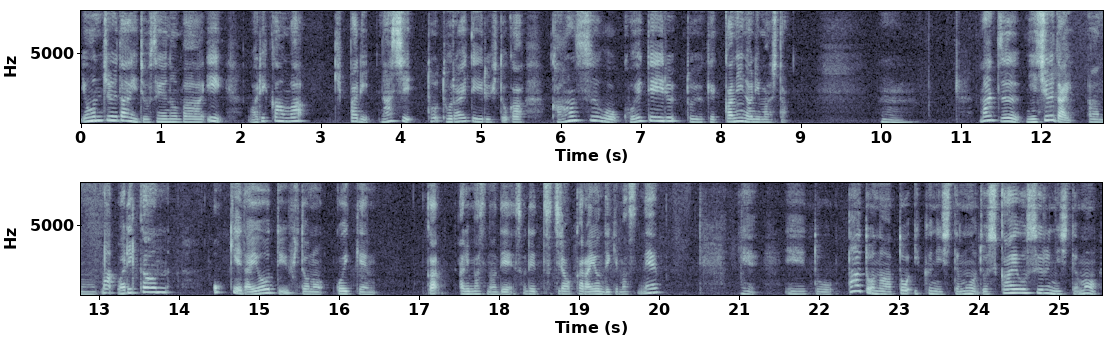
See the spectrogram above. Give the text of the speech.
40代女性の場合割り勘はきっぱりなしと捉えている人が過半数を超えているという結果になりました。うん、まず20代あの、ま、割り勘 OK だよっていう人のご意見がありますのでそれそちらから読んでいきますね。えーと、パートナーと行くにしても女子会をするにしても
